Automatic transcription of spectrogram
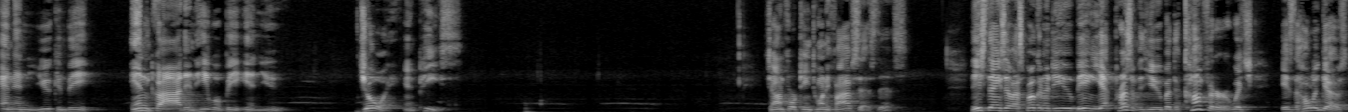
and then you can be in God and he will be in you. Joy and peace. John 14, 25 says this These things have I spoken unto you, being yet present with you, but the Comforter, which is the Holy Ghost,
